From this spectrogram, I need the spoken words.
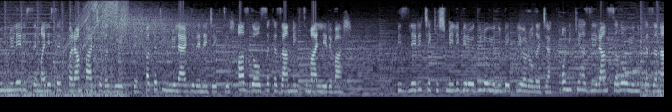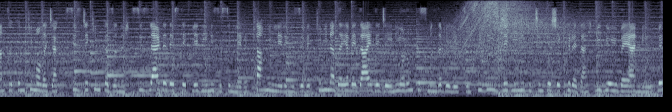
ünlüler ise maalesef paramparça vaziyette. Fakat ünlüler direnecektir. Az da olsa kazanma ihtimalleri var. Bizleri çekişmeli bir ödül oyunu bekliyor olacak. 12 Haziran Salı oyunu kazanan takım kim olacak? Sizce kim kazanır? Sizler de desteklediğiniz isimleri, tahminlerinizi ve kimin adaya veda edeceğini yorum kısmında belirtin. Bizi izlediğiniz için teşekkür eder. Videoyu beğenmeyi ve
